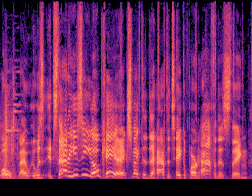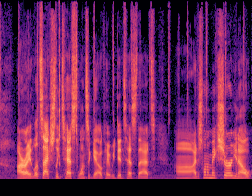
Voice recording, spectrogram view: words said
Oh, that it was it's that easy? Okay, I expected to have to take apart half of this thing. All right, let's actually test once again. Okay, we did test that. Uh, I just want to make sure, you know,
